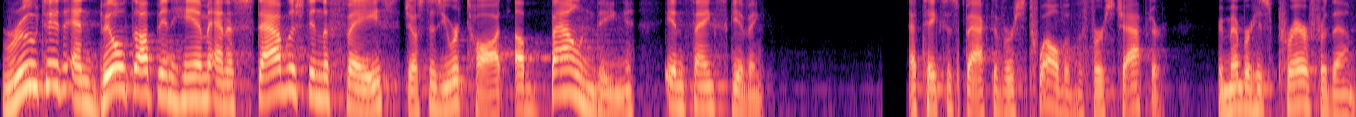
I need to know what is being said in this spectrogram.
Rooted and built up in Him and established in the faith, just as you were taught, abounding in thanksgiving. That takes us back to verse 12 of the first chapter. Remember his prayer for them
